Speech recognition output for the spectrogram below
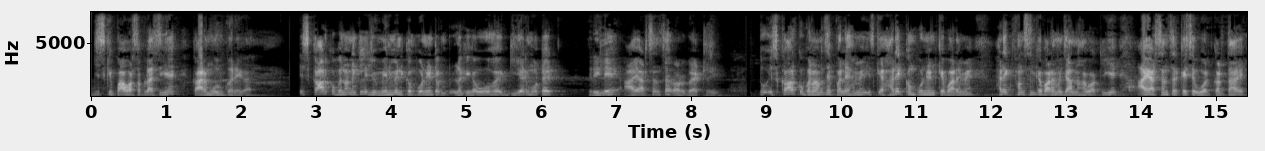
जिसकी पावर सप्लाई से ये कार मूव करेगा। इस कार को बनाने के लिए जो मेन मेन कंपोनेंट लगेगा, वो है gear motor, relay I R sensor और बैटरी। तो इस कार को बनाने से पहले हमें इसके हर एक कंपोनेंट के बारे में, हर एक फ़ंक्शन के बारे में जानना होगा कि ये आई आर सेंसर कैसे वर्क करता है,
